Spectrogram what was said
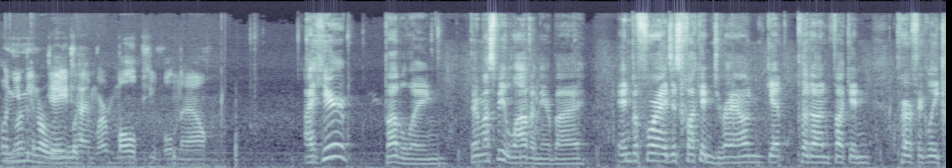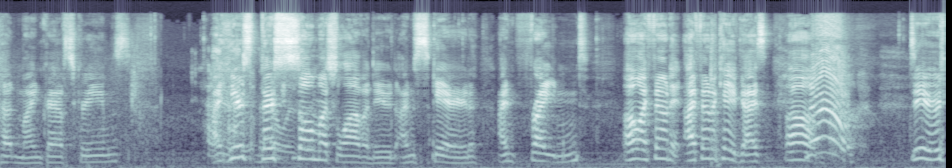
When you I'm mean not gonna look- daytime, we're mole people now. I hear bubbling. There must be lava nearby. And before I just fucking drown, get put on fucking perfectly cut Minecraft screams. I hear s- there's so much lava, dude. I'm scared. I'm frightened. Oh, I found it. I found a cave, guys. Oh, No! dude.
